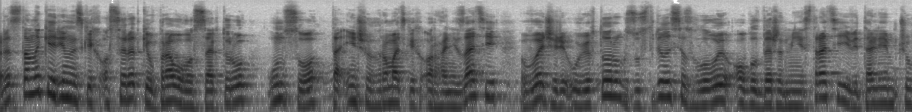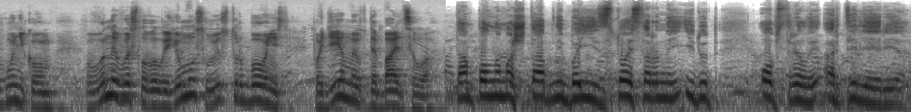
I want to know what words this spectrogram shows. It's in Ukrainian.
Представники рівненських осередків правого сектору, УНСО та інших громадських організацій ввечері у вівторок зустрілися з головою облдержадміністрації Віталієм Чугуніковим. Вони висловили йому свою стурбованість подіями в Дебальцево. Там полномасштабні бої, з тої сторони йдуть обстріли, артилерія,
